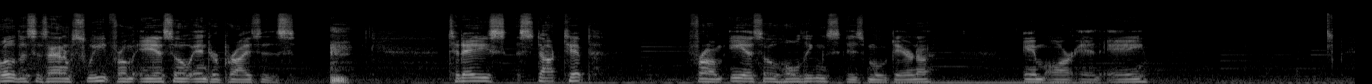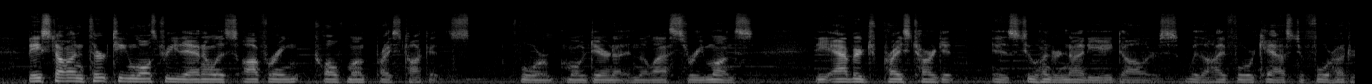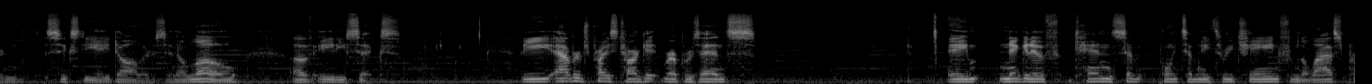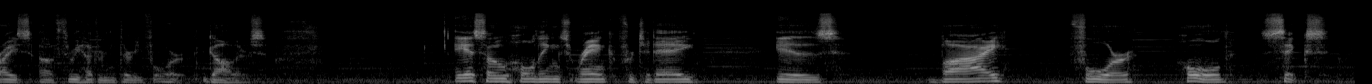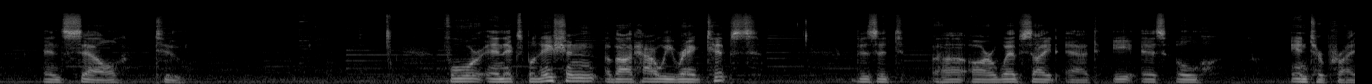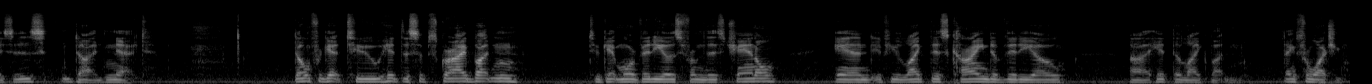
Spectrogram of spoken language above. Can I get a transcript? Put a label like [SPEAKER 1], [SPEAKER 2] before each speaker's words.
[SPEAKER 1] Hello, this is Adam Sweet from ASO Enterprises. Today's stock tip from ASO Holdings is Moderna, mRNA. Based on 13 Wall Street analysts offering 12-month price targets for Moderna in the last three months, the average price target is $298 with a high forecast of $468 and a low of 86. The average price target represents a negative 10.73 change from the last price of $334. ASO Holdings rank for today is buy 4, hold 6, and sell 2. For an explanation about how we rank tips, visit uh, our website at asoenterprises.net. Don't forget to hit the subscribe button to get more videos from this channel. And if you like this kind of video, uh, hit the like button. Thanks for watching.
